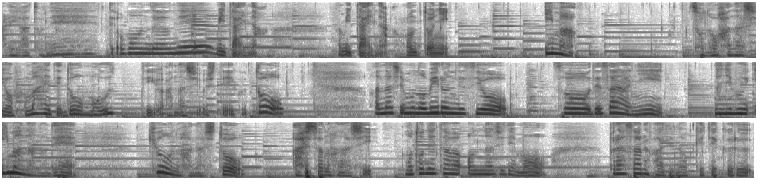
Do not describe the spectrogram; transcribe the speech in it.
ありがとねって思うんだよねみたいな。みたいな本当に。今その話を踏まえてどう思うっていう話をしていくと話も伸びるんですよ。そうでさらに何も今なので今日の話と明日の話元ネタは同じでもプラスアルファで乗っけてくる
